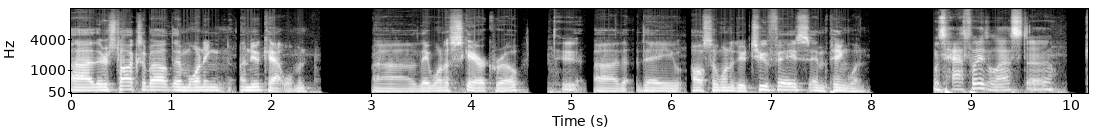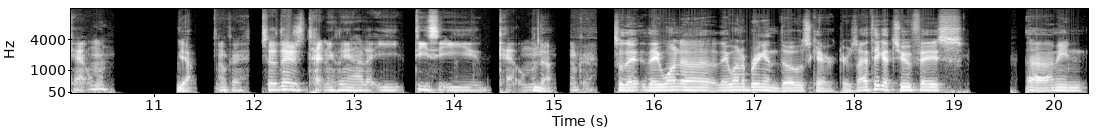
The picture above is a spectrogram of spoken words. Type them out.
Uh, there's talks about them wanting a new Catwoman. Uh, they want a Scarecrow. Uh, they also want to do Two Face and Penguin. Was Hathaway the last uh, Catwoman? Yeah. Okay, so there's technically not a e- DCEU Catwoman. No. Okay. So they they want to they want to bring in those characters. I think a Two Face. Uh, I mean,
